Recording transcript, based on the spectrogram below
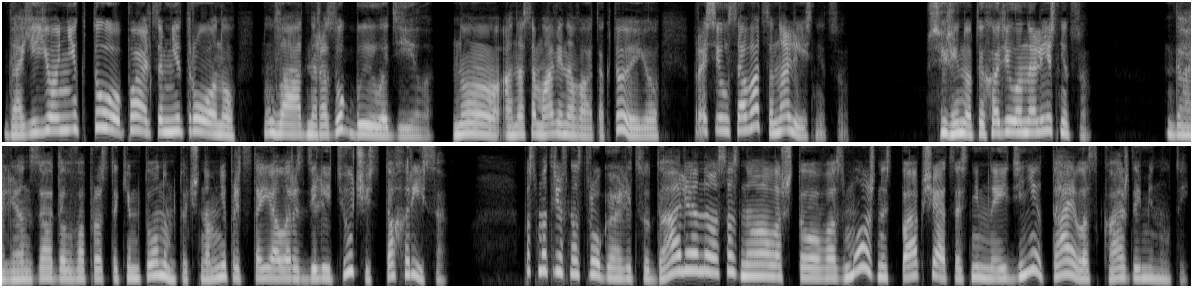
Да ее никто пальцем не тронул. Ну ладно, разок было дело. Но она сама виновата. Кто ее просил соваться на лестницу? «Сирина, ты ходила на лестницу?» Далее он задал вопрос таким тоном, точно мне предстояло разделить участь Тахриса. Посмотрев на строгое лицо Далиана, осознала, что возможность пообщаться с ним наедине таяла с каждой минутой.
